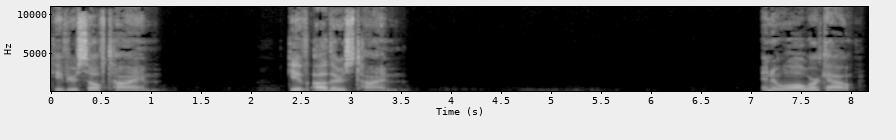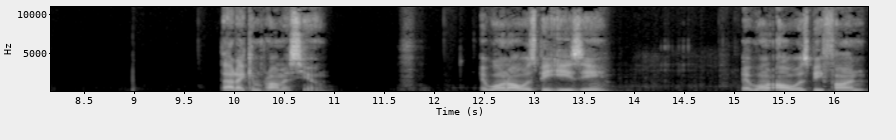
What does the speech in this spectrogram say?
Give yourself time. Give others time. And it will all work out. That I can promise you. It won't always be easy. It won't always be fun.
